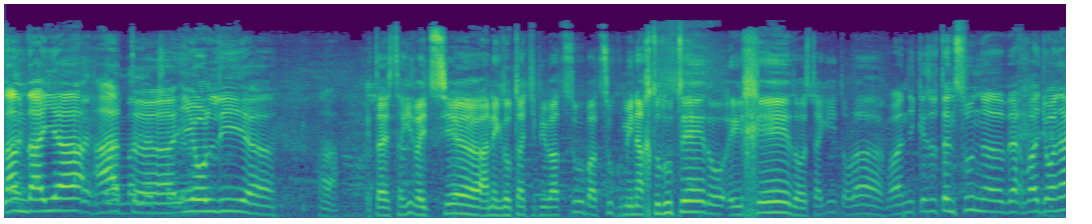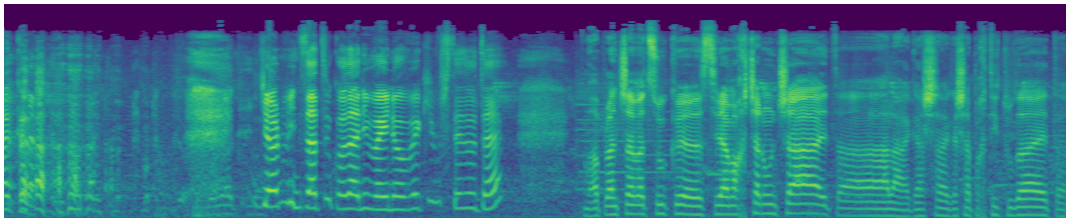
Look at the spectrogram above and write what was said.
landaia, at, uh, ioldi, uh, voilà. Eta ez dakit, baituzie anekdota tipi batzu, batzuk minartu dute, edo ege, edo ez dakit, hola. Ba, nik ez duten zun uh, berba joanak. Jon mintzatuko da ni baino hobeki uste dut, eh? Ba, plantxa batzuk uh, zira martxan untxa eta ala, gasa, gasa partitu da eta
